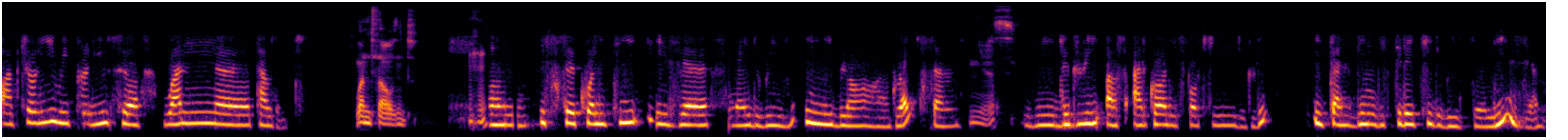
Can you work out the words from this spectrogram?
actually, we produce uh, 1,000. 1000. And this uh, quality is uh, made with Ugni Blanc grapes. Um, Yes. the degree of alcohol is 40 degrees. It has been distilled with uh, lees.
